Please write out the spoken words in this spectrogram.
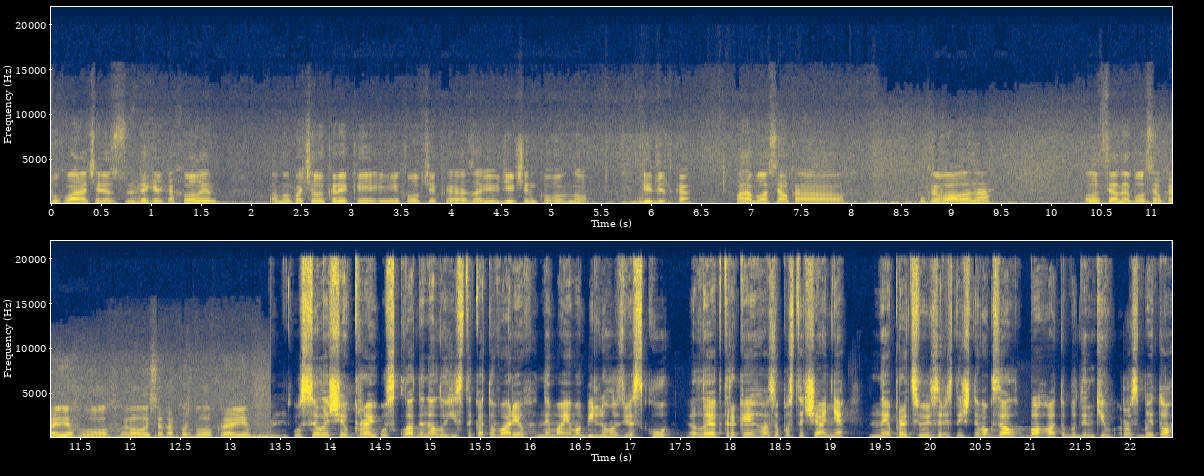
Буквально через декілька хвилин е, ми почули крики, і хлопчик е, завів дівчинку, ну, підлітка. Вона була вся укривавлена, лице не було в крові, во- волосся також було в крові. У селищі вкрай ускладнена логістика товарів, немає мобільного зв'язку, електрики, газопостачання, не працює залізничний вокзал, багато будинків розбито.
